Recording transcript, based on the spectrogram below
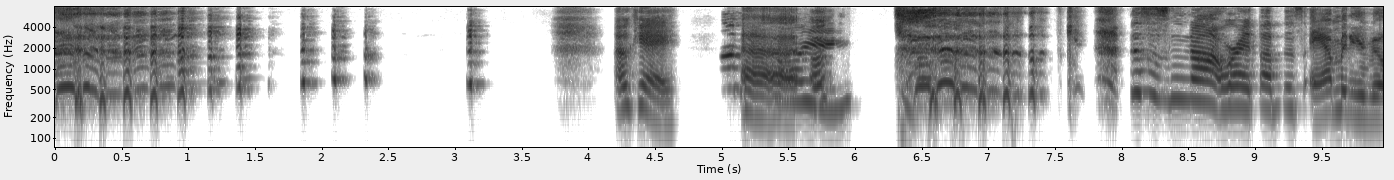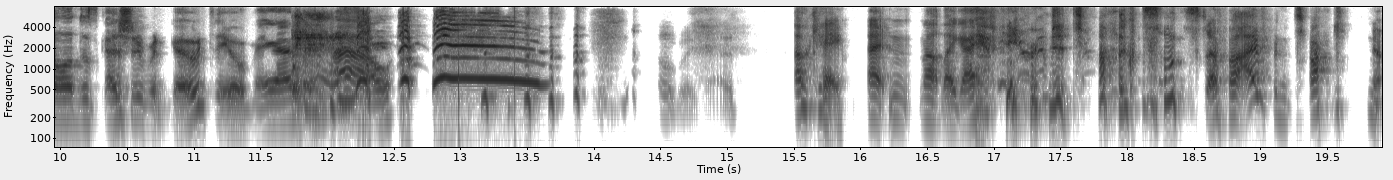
okay. Uh, Sorry. this is not where I thought this Amityville discussion would go to, man. Wow. oh my god. okay. I, not like I have any room to talk with some stuff I've been talking. No.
